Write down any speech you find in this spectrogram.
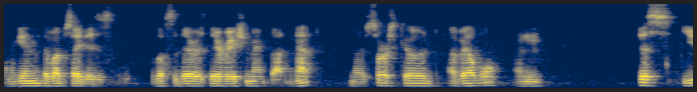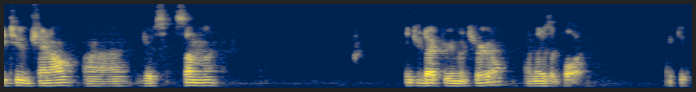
And again, the website is listed there as derivationmap.net. There's source code available, and this YouTube channel uh, gives some introductory material, and there's a blog. Thank you.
